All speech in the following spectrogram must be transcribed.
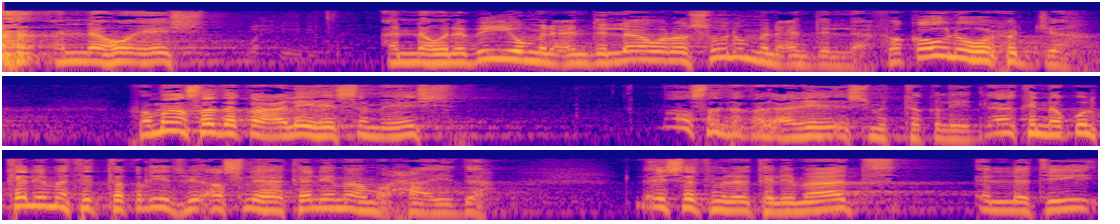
أنه إيش؟ أنه نبي من عند الله ورسول من عند الله. فقوله حجة. فما صدق عليه اسم إيش؟ ما صدق عليه اسم التقليد. لكن نقول كلمة التقليد في أصلها كلمة محايدة. ليست من الكلمات التي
